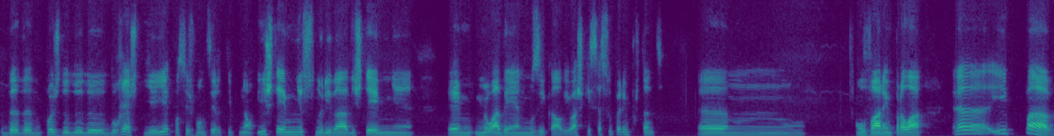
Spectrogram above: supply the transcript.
de, de, depois do, do, do, resto. E aí é que vocês vão dizer, tipo, não, isto é a minha sonoridade, isto é, a minha, é o meu ADN musical. E eu acho que isso é super importante um, levarem para lá. Uh, e pá,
